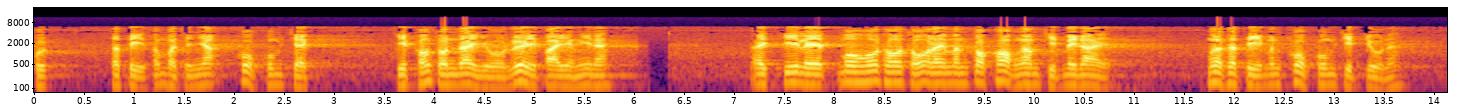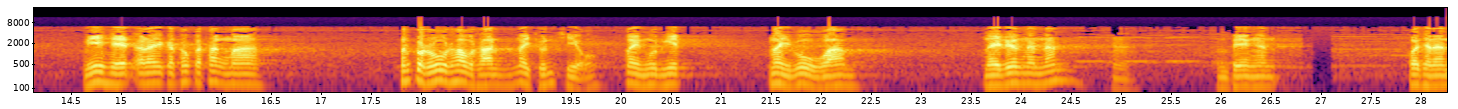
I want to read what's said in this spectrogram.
ฝึกสติสัมปชัญญะควบคุมเจกจิตของตนได้อยู่เรื่อยไปอย่างนี้นะ ไอ้กิเลสโมโหโทโสอะไรมันก็ครอบงำจิตไม่ได้ เมื่อสติมันควบคุมจิตอยู่นะ มีเหตุอะไรกระทบกระทั่งมา มันก็รู้เท่าทัน ไม่ฉุนเฉียว ไม่งุนงิด ไม่วู่วาม ในเรื่องนั้นนั้นมันเป็นอย่างนั้น เพราะฉะนั้น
